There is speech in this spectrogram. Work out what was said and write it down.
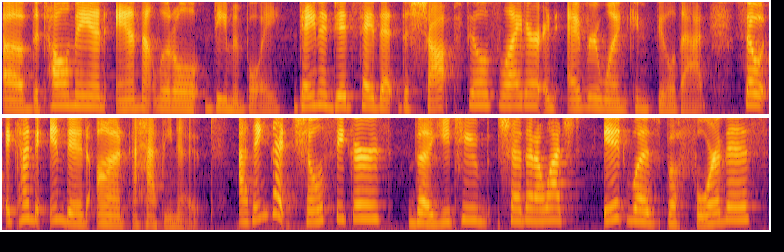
of the tall man and that little demon boy. Dana did say that the shop feels lighter and everyone can feel that. So it kind of ended on a happy note. I think that Chill Seekers, the YouTube show that I watched, it was before this,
